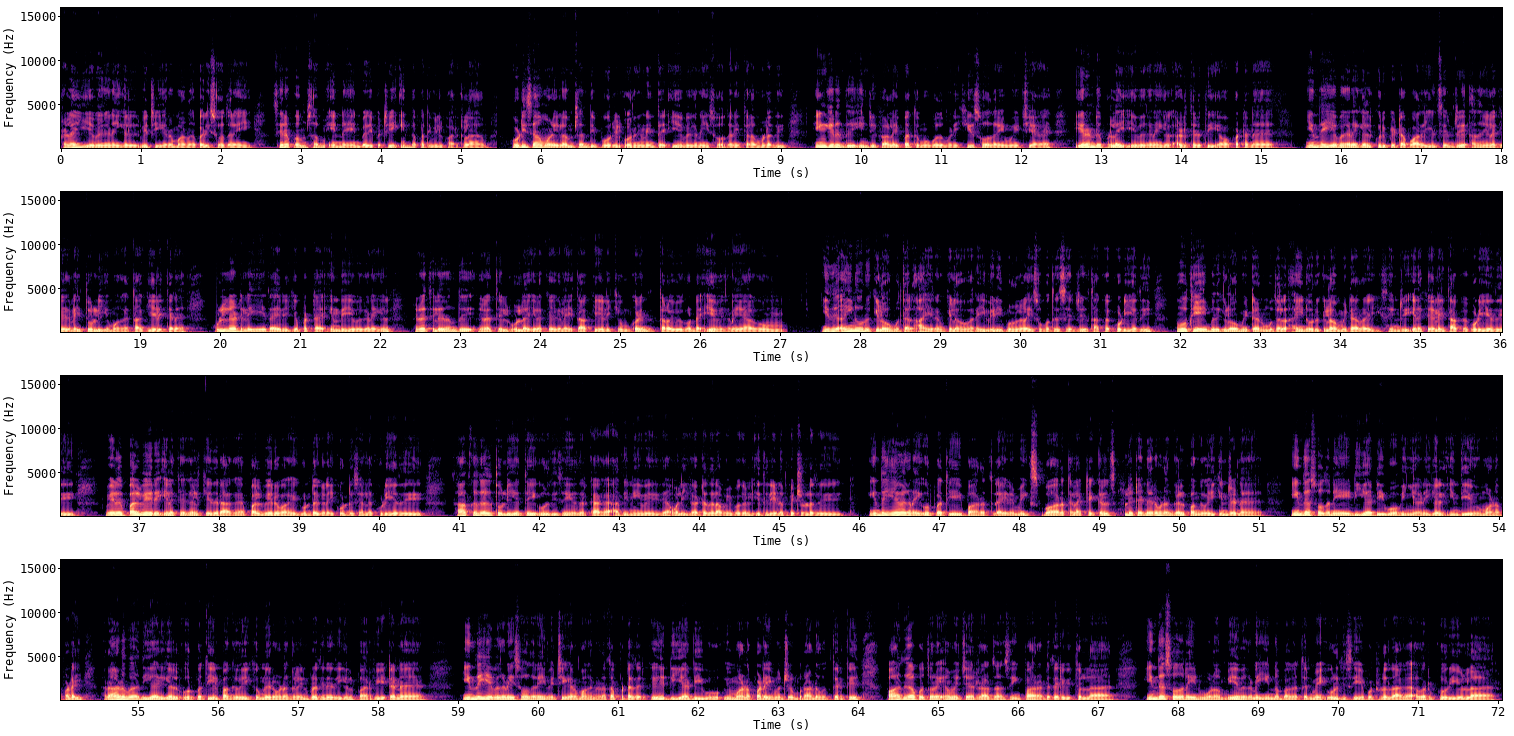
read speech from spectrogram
பிரளய் ஏவுகணைகள் வெற்றிகரமான பரிசோதனை சிறப்பம்சம் என்ன என்பதை பற்றி இந்த பதிவில் பார்க்கலாம். ஒடிசா மாநிலம் சந்திப்பூரில் ஒருங்கிணைந்த ஏவுகணை சோதனை தளம் உள்ளது. இங்கிருந்து இன்று காலை பத்து முப்பது மணிக்கு சோதனை முயற்சியாக இரண்டு பிரளய் ஏவுகணைகள் அடுத்தடுத்து ஏவப்பட்டன. இந்த ஏவுகணைகள் குறிப்பிட்ட பாதையில் சென்று அதன் இலக்குகளை துல்லியமாக தாக்கியளித்தன. உள்நாட்டிலேயே தயாரிக்கப்பட்ட இந்த ஏவுகணைகள் நிலத்திலிருந்து நிலத்தில் உள்ள இலக்குகளை தாக்கியளிக்கும் குறைந்த தொலைவு கொண்ட ஏவுகணையாகும். இது ஐநூறு கிலோ முதல் ஆயிரம் கிலோ வரை வெடிபொருள்களை சுமந்து சென்று தாக்கக்கூடியது. நூற்றி ஐம்பது கிலோமீட்டர் முதல் ஐநூறு கிலோமீட்டர் வரை சென்று இலக்குகளை தாக்கக்கூடியது. மேலும் பல்வேறு இலக்குகளுக்கு எதிராக பல்வேறு வகை குண்டுகளை கொண்டு செல்லக்கூடியது. தாக்குதல் துல்லியத்தை உறுதி செய்வதற்காக அதிநீவித வழிகாட்டுதல் அமைப்புகள் இதில் இடம்பெற்றுள்ளது. இந்த ஏவுகணை உற்பத்தியை பாரத் டைனமிக்ஸ் பாரத் எலக்ட்ரிக்கல்ஸ் உள்ளிட்ட நிறுவனங்கள் பங்கு வகிக்கின்றன. இந்த சோதனையை டிஆர்டிஓ விஞ்ஞானிகள் இந்திய விமானப்படை இராணுவ அதிகாரிகள் உற்பத்தியில் பங்கு வகிக்கும் நிறுவனங்களின் பிரதிநிதிகள் பார்வையிட்டனர். இந்த ஏவுகணை சோதனை வெற்றிகரமாக நடத்தப்பட்டதற்கு டிஆர்டிஓ விமானப்படை மற்றும் இராணுவத்திற்கு பாதுகாப்புத்துறை அமைச்சர் ராஜ்நாத் சிங் பாராட்டு தெரிவித்துள்ளார். இந்த சோதனையின் மூலம் ஏவுகணையின் நம்பகத்தன்மை உறுதி செய்யப்பட்டுள்ளதாக அவர் கூறியுள்ளார்.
